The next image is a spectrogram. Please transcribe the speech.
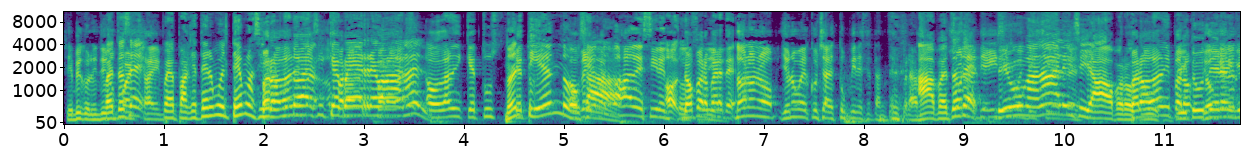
Sí, Piculín Pues tiene un entonces, part-time. pues ¿para qué tenemos el tema? Si todo el mundo va a decir que pero- PR va a ganar. O Dani, que tú... No que tú- entiendo, o ok, sea- ¿Qué vas a decir Oh, entonces? no, pero espérate. No, no, no, yo no voy a escuchar estupideces tan temprano. Ah, pues Son las entonces, 10 y digo un 57. análisis, ah, pero, Pero, tú, Dani, pero y tú Yo tienes quiero que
